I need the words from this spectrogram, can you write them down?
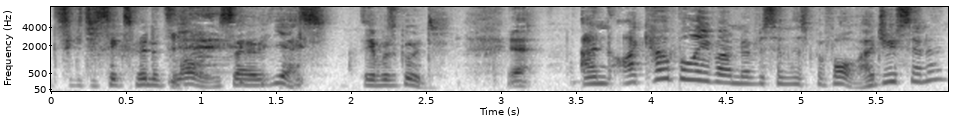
66 minutes long, so yes, it was good. yeah. And I can't believe I've never seen this before. Had you seen it?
